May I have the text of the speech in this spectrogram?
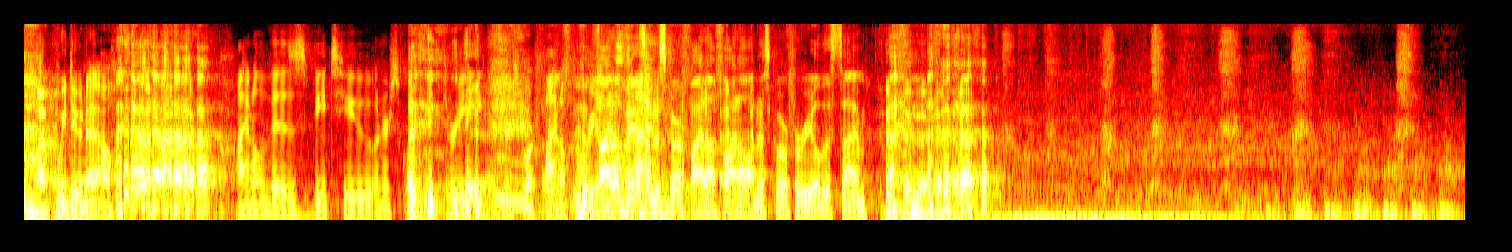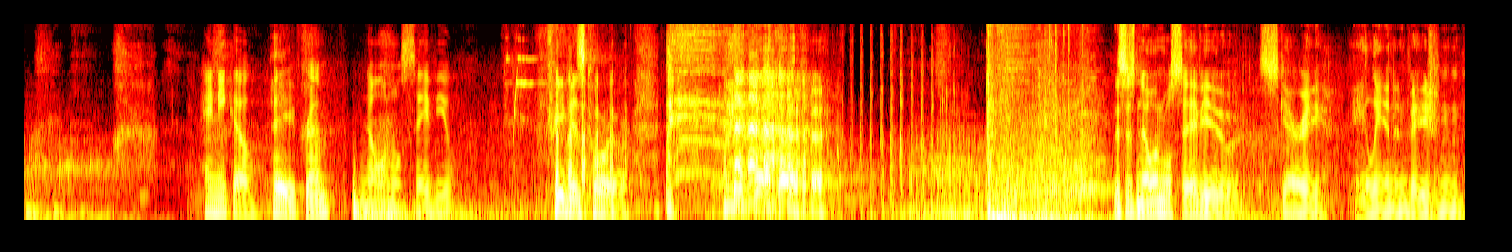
Uh, we do now. Final Viz V2 underscore V3 underscore Final for real. Final this Viz time. underscore final final underscore for real this time. Hey Niko, Hey, friend. no one will save you. Previz corridor. This is No One Will Save You. Scary alien invasion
